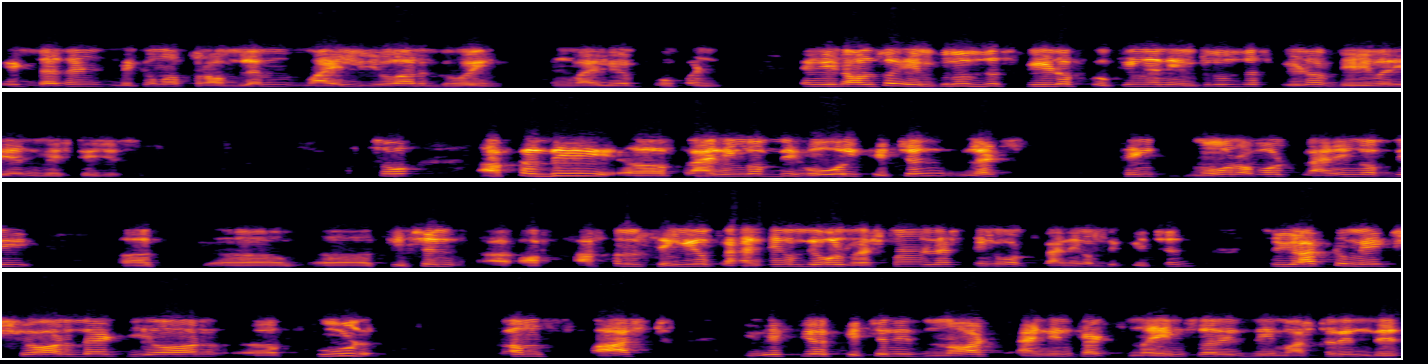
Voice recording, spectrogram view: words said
it doesn't become a problem while you are growing and while you have opened. And it also improves the speed of cooking and improves the speed of delivery and wastages. So after the uh, planning of the whole kitchen let's think more about planning of the kitchen uh, of, after thinking of planning of the whole restaurant let's think about planning of the kitchen. So you have to make sure that your uh, food comes fast. If your kitchen is not and in fact Naeem sir is the master in this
